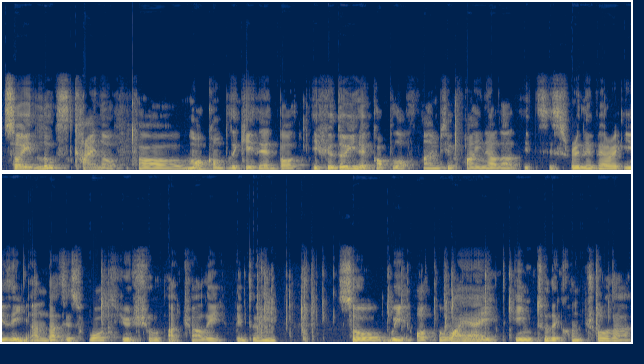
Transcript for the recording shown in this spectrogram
So it looks kind of uh, more complicated but if you do it a couple of times you find out that it is really very easy and that is what you should actually be doing. So we auto wire it into the controller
